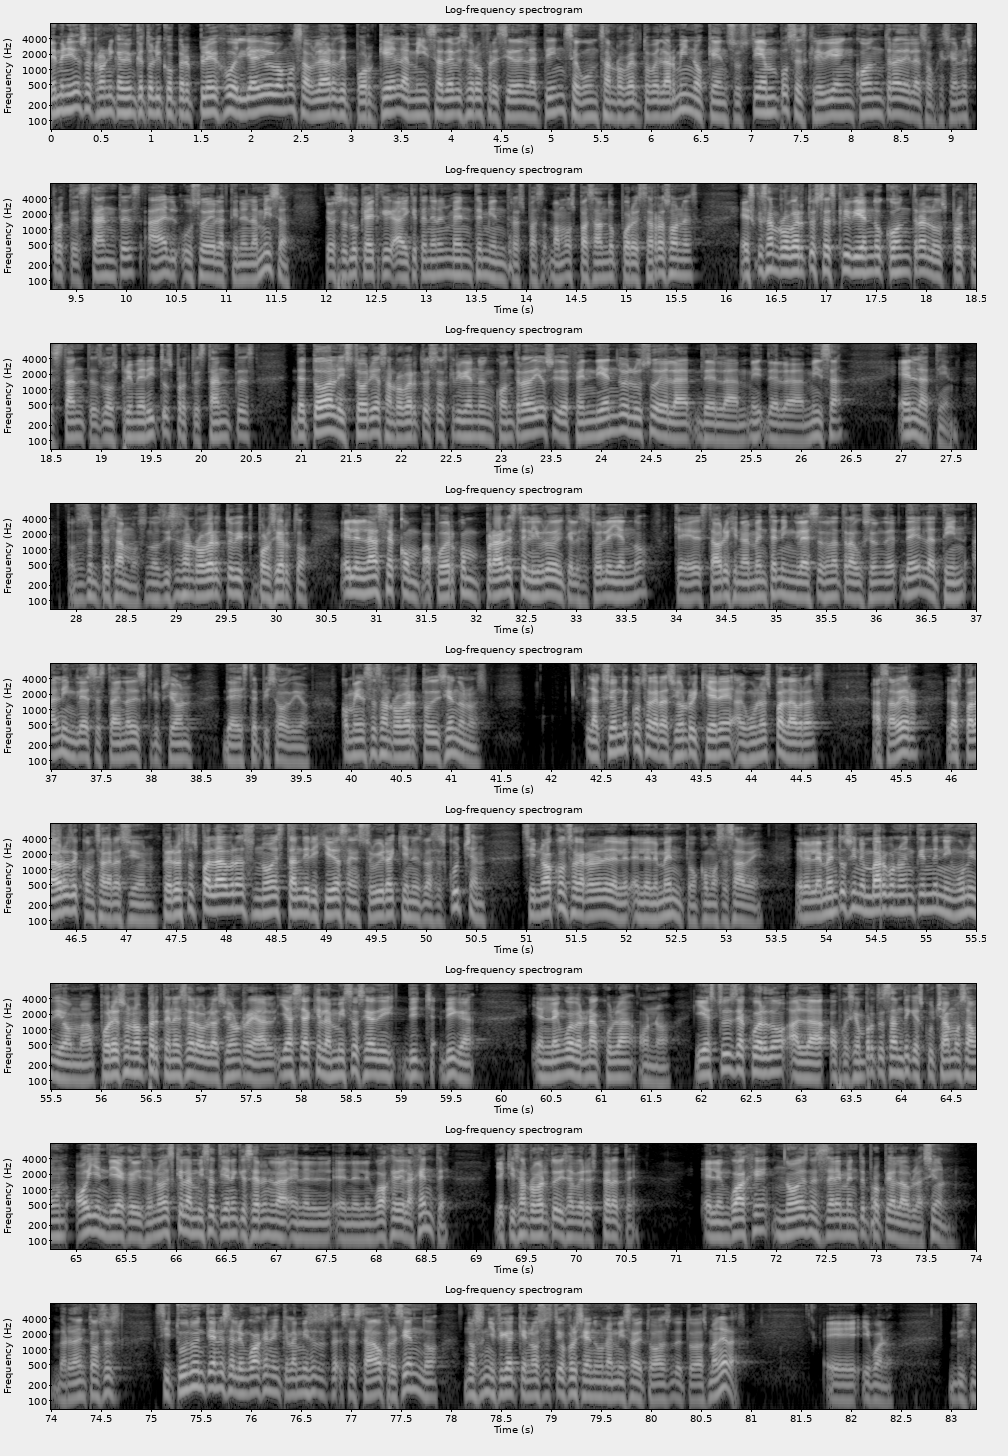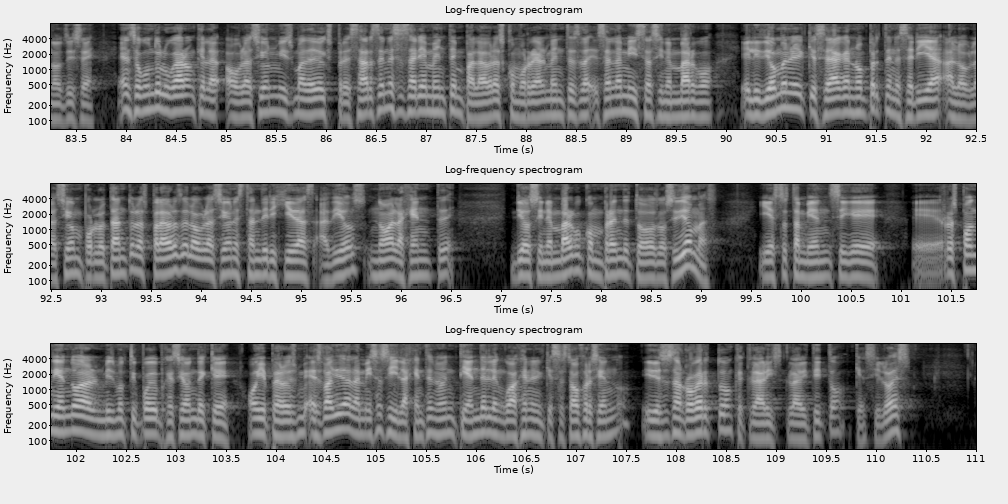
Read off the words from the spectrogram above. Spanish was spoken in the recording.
Bienvenidos a Crónica de un Católico Perplejo. El día de hoy vamos a hablar de por qué la misa debe ser ofrecida en latín según San Roberto Belarmino, que en sus tiempos escribía en contra de las objeciones protestantes al uso de latín en la misa. Entonces, es lo que hay que, tener en mente mientras vamos pasando por estas razones. Es que San Roberto está escribiendo contra los protestantes, los primeritos protestantes de toda la historia. San Roberto está escribiendo en contra de ellos y defendiendo el uso de la misa en latín. Entonces empezamos. Nos dice San Roberto, por cierto, el enlace a, poder comprar este libro del que les estoy leyendo, que está originalmente en inglés, es una traducción de, latín al inglés, está en la descripción de este episodio. Comienza San Roberto diciéndonos, la acción de consagración requiere algunas palabras, a saber, las palabras de consagración, pero estas palabras no están dirigidas a instruir a quienes las escuchan, sino a consagrar el elemento, como se sabe. El elemento, sin embargo, no entiende ningún idioma, por eso no pertenece a la oblación real, ya sea que la misa sea diga en lengua vernácula o no. Y esto es de acuerdo a la objeción protestante que escuchamos aún hoy en día, que dice, no es que la misa tiene que ser en, en, el, en el lenguaje de la gente. Y aquí San Roberto dice, a ver, espérate, el lenguaje no es necesariamente propio a la oblación, ¿verdad? Entonces, si tú no entiendes el lenguaje en el que la misa se, está ofreciendo, no significa que no se esté ofreciendo una misa de todas, de todas maneras. Eh, y bueno, nos dice, en segundo lugar, aunque la oblación misma debe expresarse necesariamente en palabras como realmente es, en la misa, sin embargo, el idioma en el que se haga no pertenecería a la oblación, por lo tanto las palabras de la oblación están dirigidas a Dios, no a la gente. Dios, sin embargo, comprende todos los idiomas. Y esto también sigue eh, respondiendo al mismo tipo de objeción de que, oye, pero es, válida la misa si la gente no entiende el lenguaje en el que se está ofreciendo. Y dice San Roberto que claritito, que sí lo es.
